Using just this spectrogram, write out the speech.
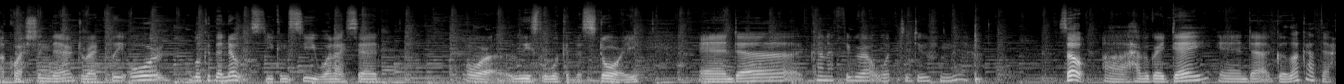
a question there directly, or look at the notes. You can see what I said, or at least look at the story, and uh, kind of figure out what to do from there. So, uh, have a great day, and uh, good luck out there.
